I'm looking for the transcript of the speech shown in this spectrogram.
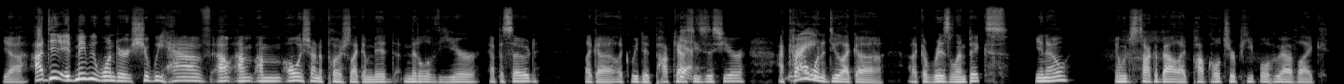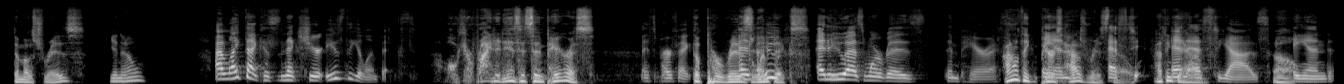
Yeah, I did. It made me wonder: should we have? I- I'm I'm always trying to push like a mid middle of the year episode, like a like we did podcasties Yes. this year. I kind of Right. want to do like a like a Rizz Olympics, you know, and we just talk about like pop culture people who have like the most Rizz, you know. I like that cuz next year is the Olympics. Oh, you're right. It is. It's in Paris. It's perfect. The Paris And who- Olympics. and who has more Rizz than Paris? I don't think Paris and has Rizz though. ST I think they and. STIs Oh. and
